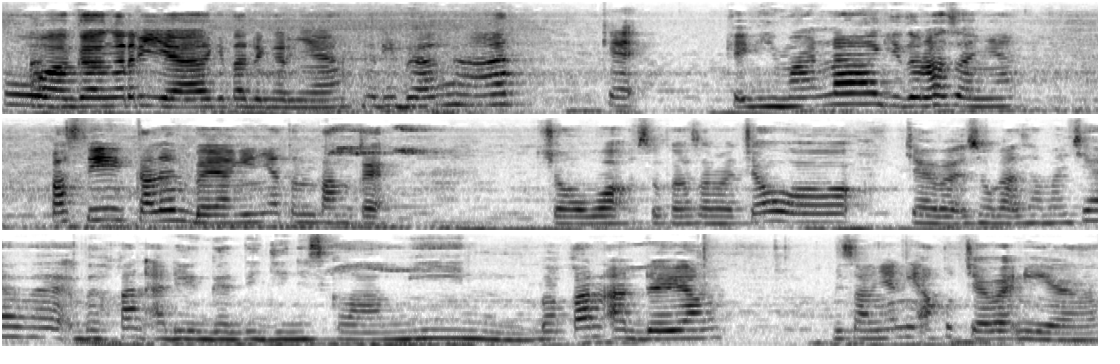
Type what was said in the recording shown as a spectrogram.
Wah, agak ngeri ya kita dengernya. Ngeri banget. kayak kayak gimana gitu rasanya pasti kalian bayanginnya tentang kayak cowok suka sama cowok Cewek suka sama cewek, bahkan ada yang ganti jenis kelamin. bahkan ada yang misalnya nih aku cewek nih ya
